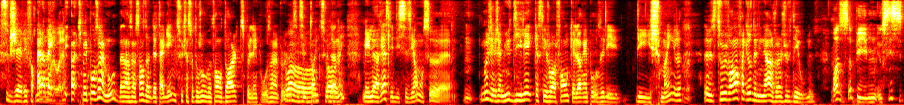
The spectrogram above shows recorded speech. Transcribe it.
Suggérer fortement. Ben, non, ben, Ouais, voilà. les- un- tu peux imposer un mood ben, dans un sens de, de ta game. Tu veux que ça soit toujours, mettons, dark, tu peux l'imposer un peu. c'est c'est le ton ouais, que tu veux donner. Mais le reste, les décisions, ça... euh, Hmm. Moi, j'ai- j'aime mieux dealer avec ce que les joueurs font que leur imposer des, des chemins, là. Euh, Si tu veux vraiment faire quelque chose de linéaire, jouer un jeu vidéo, là. Ouais, c'est ça. Puis aussi, si,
